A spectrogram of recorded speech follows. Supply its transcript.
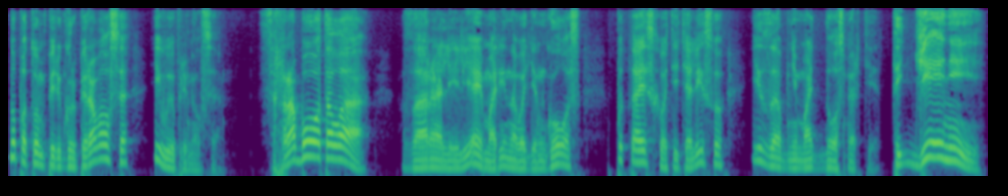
но потом перегруппировался и выпрямился. «Сработало!» – заорали Илья и Марина в один голос, пытаясь схватить Алису и заобнимать до смерти. «Ты гений!»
